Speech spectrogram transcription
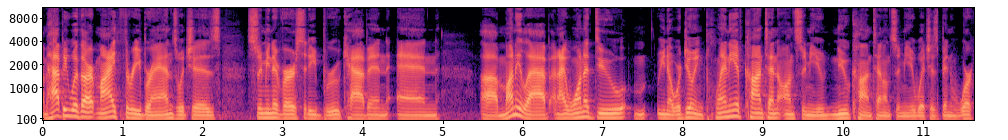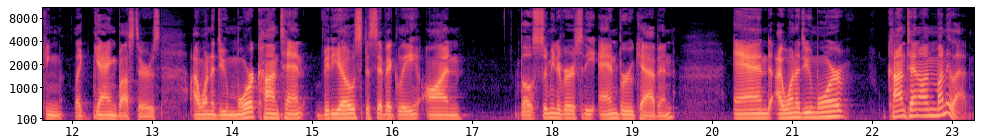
I'm happy with our my three brands, which is Swim University, Brew Cabin, and uh, Money Lab. And I want to do. You know, we're doing plenty of content on SwimU, new content on SwimU, which has been working like gangbusters. I want to do more content, video specifically on both Swim University and Brew Cabin, and I want to do more content on Money Lab.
